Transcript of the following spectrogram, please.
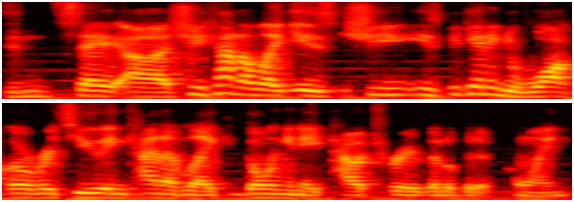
Didn't say uh she kind of like is she is beginning to walk over to you and kind of like going in a pouch for a little bit of coin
